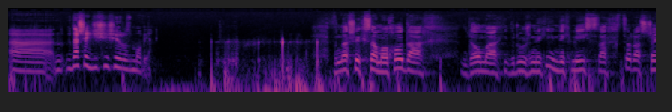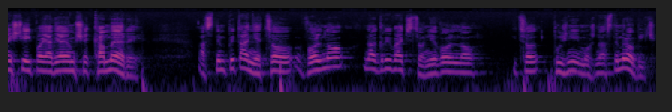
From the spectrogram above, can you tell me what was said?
e, w naszej dzisiejszej rozmowie. W naszych samochodach, domach i w różnych innych miejscach coraz częściej pojawiają się kamery. A z tym pytanie, co wolno nagrywać, co nie wolno i co później można z tym robić.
